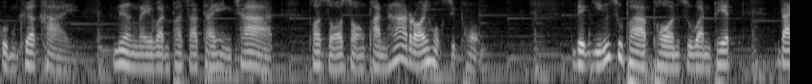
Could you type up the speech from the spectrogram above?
กลุ่มเครือข่าย เนื่องในวันภาษาไทยแห่งชาติ พศ 2566 เด็กหญิงสุภาพรสุวรรณเพชร ได้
